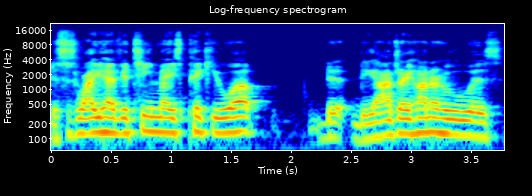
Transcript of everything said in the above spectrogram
this is why you have your teammates pick you up. De- DeAndre Hunter, who is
